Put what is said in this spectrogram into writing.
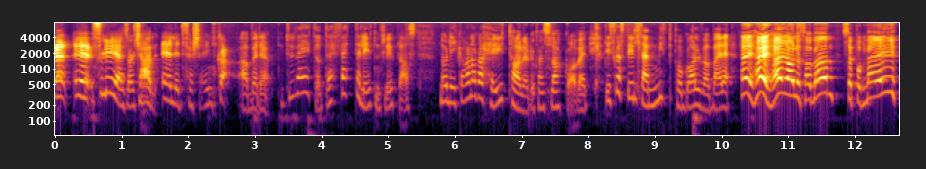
Men eh, flyet som kommer, er litt forsinka. Jeg bare Du vet at det er fette liten flyplass. Når de ikke har noen høyttaler du kan snakke over. De skal stille seg midt på gulvet og bare Hei, hei, hei, alle sammen! Se på meg!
